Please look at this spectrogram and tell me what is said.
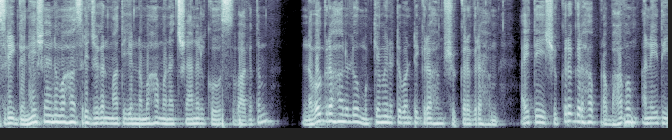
శ్రీ గణేశాయ నమ శ్రీ జగన్మాతయ్య నమ మన ఛానల్కు స్వాగతం. నవగ్రహాలలో ముఖ్యమైనటువంటి గ్రహం శుక్రగ్రహం. అయితే ఈ శుక్రగ్రహ ప్రభావం అనేది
